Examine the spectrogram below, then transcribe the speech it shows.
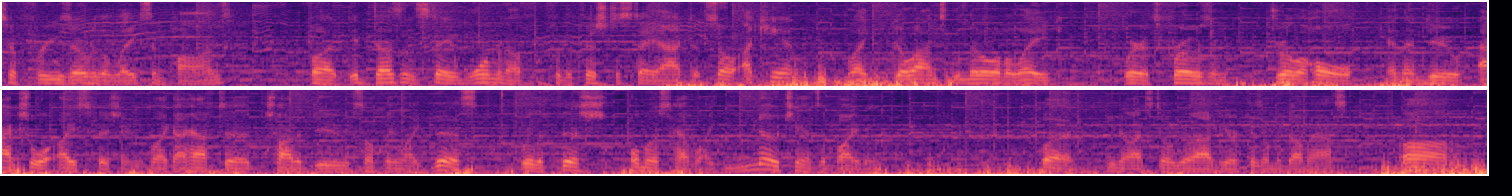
to freeze over the lakes and ponds but it doesn't stay warm enough for the fish to stay active. So I can't like go out into the middle of a lake where it's frozen, drill a hole, and then do actual ice fishing. Like I have to try to do something like this where the fish almost have like no chance of biting. But, you know, I still go out here because I'm a dumbass. Um,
